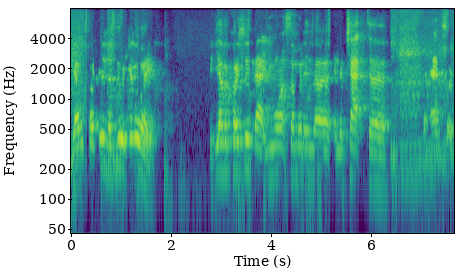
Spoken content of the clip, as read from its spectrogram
You have a question? Let's do a giveaway. If you have a question that you want someone in the in the chat to, to answer,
